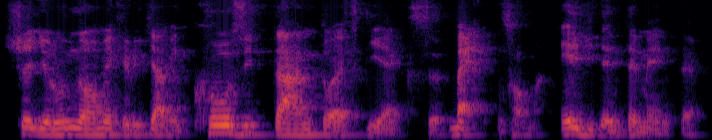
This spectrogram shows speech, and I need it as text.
scegliere un nome che richiami così tanto FTX? Beh, insomma, evidentemente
